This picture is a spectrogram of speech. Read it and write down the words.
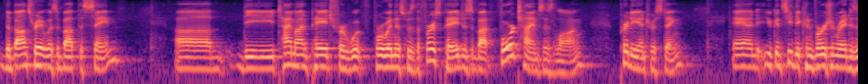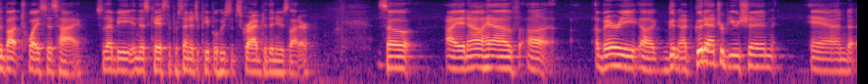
the bounce rate was about the same. Uh, the time on page for, for when this was the first page is about four times as long. Pretty interesting. And you can see the conversion rate is about twice as high. So that'd be, in this case, the percentage of people who subscribe to the newsletter. So I now have uh, a very uh, good, a good attribution and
